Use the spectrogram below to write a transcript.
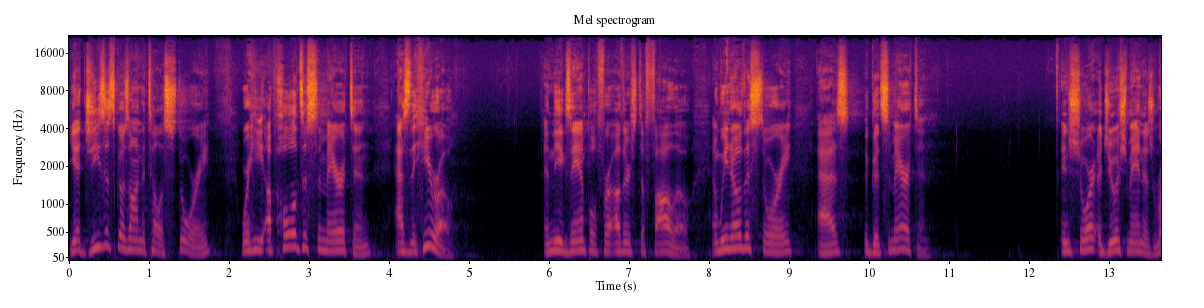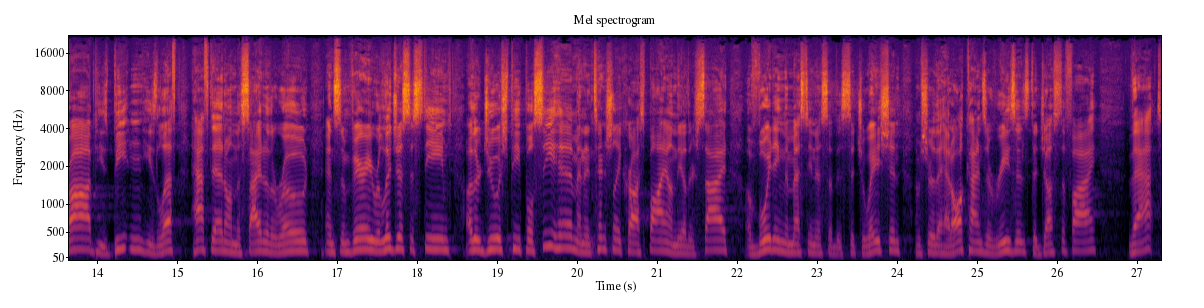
Yet Jesus goes on to tell a story where he upholds a Samaritan as the hero and the example for others to follow. And we know this story as the Good Samaritan. In short, a Jewish man is robbed, he's beaten, he's left half dead on the side of the road, and some very religious, esteemed other Jewish people see him and intentionally cross by on the other side, avoiding the messiness of his situation. I'm sure they had all kinds of reasons to justify that.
